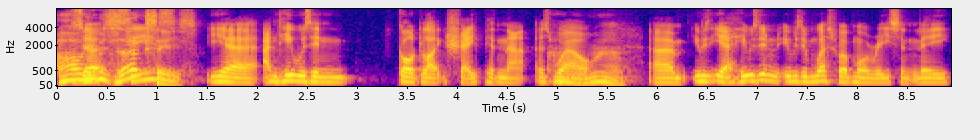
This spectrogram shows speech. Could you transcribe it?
Oh, he was Xerxes. Yeah, and he was in godlike shape in that as well. Oh, wow. Um, he was yeah, he was in he was in Westworld more recently,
